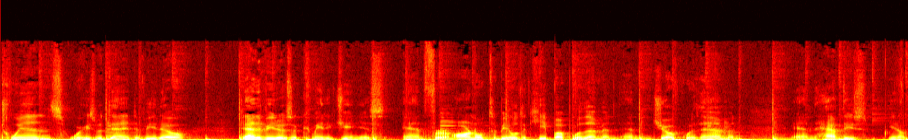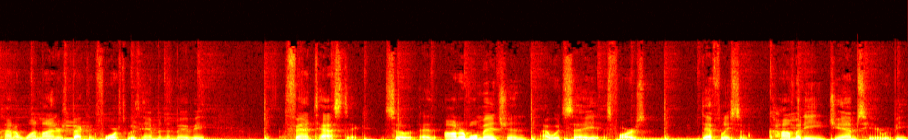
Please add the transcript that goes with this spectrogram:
Twins, where he's with Danny DeVito. Danny DeVito is a comedic genius, and for Arnold to be able to keep up with him and, and joke with him and and have these you know kind of one-liners back and forth with him in the movie, fantastic. So, an honorable mention, I would say, as far as definitely some comedy gems here, would be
